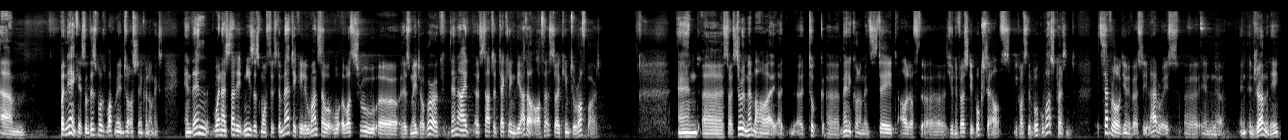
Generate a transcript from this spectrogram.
Um, but in any case, so this was what made into Austrian economics. And then when I studied Mises more systematically, once I was through uh, his major work, then I uh, started tackling the other authors. So I came to Rothbard. And uh, so I still remember how I, I, I took uh, Man, Economy, and State out of the university bookshelves because the book was present at several university libraries uh, in, uh, in, in, Germany,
